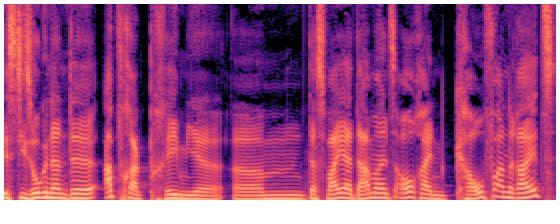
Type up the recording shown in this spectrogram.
ist die sogenannte Abwrackprämie. Ähm, das war ja damals auch ein Kaufanreiz.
